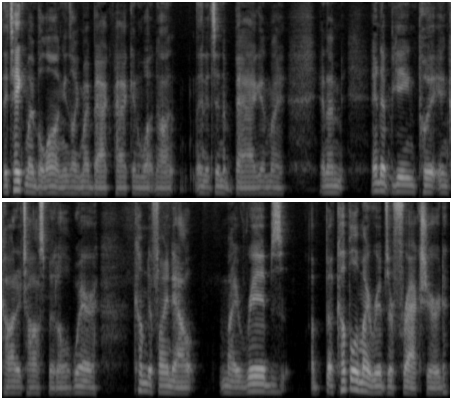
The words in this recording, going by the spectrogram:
they take my belongings like my backpack and whatnot, and it's in a bag. And my, and I'm end up being put in Cottage Hospital where, come to find out, my ribs, a, a couple of my ribs are fractured.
